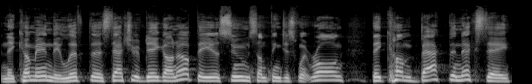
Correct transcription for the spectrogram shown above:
And they come in, they lift the statue of Dagon up, they assume something just went wrong. They come back the next day,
